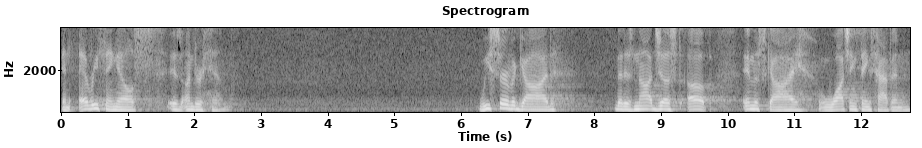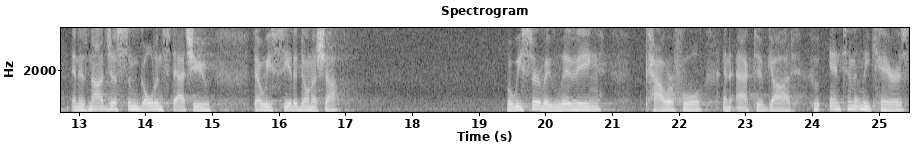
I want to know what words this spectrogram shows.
and everything else is under him. We serve a God that is not just up in the sky watching things happen and is not just some golden statue that we see at a donut shop. But we serve a living, powerful, and active God who intimately cares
